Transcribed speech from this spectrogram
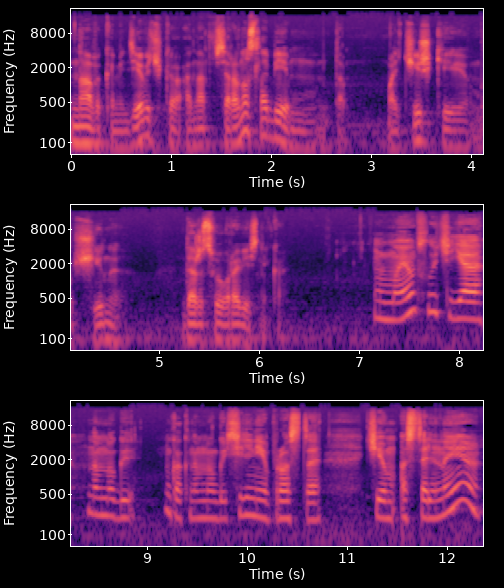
навыками девочка, она все равно слабее там, мальчишки, мужчины, даже своего ровесника. В моем случае я намного, ну как намного сильнее просто, чем остальные.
